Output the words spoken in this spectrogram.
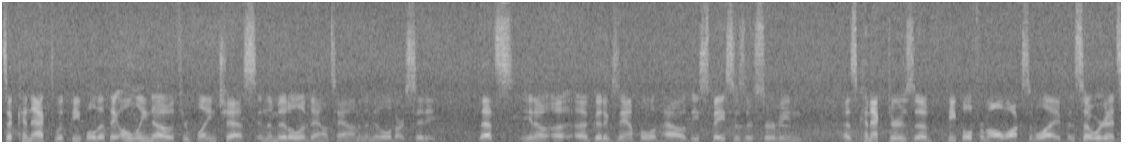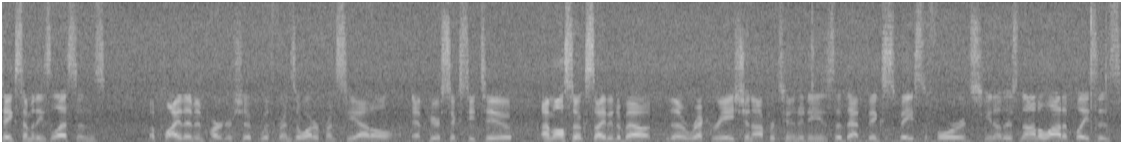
to connect with people that they only know through playing chess in the middle of downtown, in the middle of our city. That's you know a, a good example of how these spaces are serving as connectors of people from all walks of life. And so we're going to take some of these lessons, apply them in partnership with Friends of Waterfront Seattle at Pier 62. I'm also excited about the recreation opportunities that that big space affords. You know, there's not a lot of places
